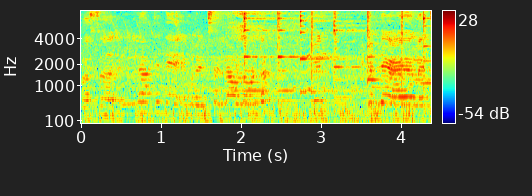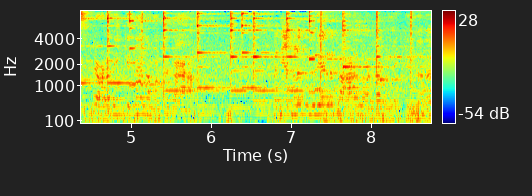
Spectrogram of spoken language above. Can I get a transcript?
എക്സ്പ്രസ് എല്ലാത്തിന്റെ എമിറേറ്റ്സ് എല്ലാം ഉള്ളതുകൊണ്ട് ഇവൻ ഇവന്റെ എയർലൈൻസിന്റെ അവിടെ നിൽക്കുന്നത് നമുക്ക് കാണാം. അപ്പം ഞങ്ങൾ ദൂരെ നിന്ന് കാണുന്നുണ്ട് അവിടെ നിൽക്കുന്നത്.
